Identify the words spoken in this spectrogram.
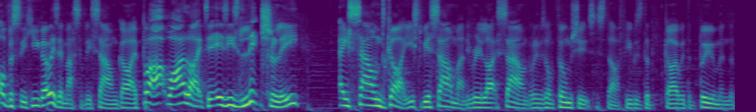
obviously, Hugo is a massively sound guy, but what I liked it is he's literally a sound guy. He used to be a sound man. He really liked sound when he was on film shoots and stuff. He was the guy with the boom and the,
